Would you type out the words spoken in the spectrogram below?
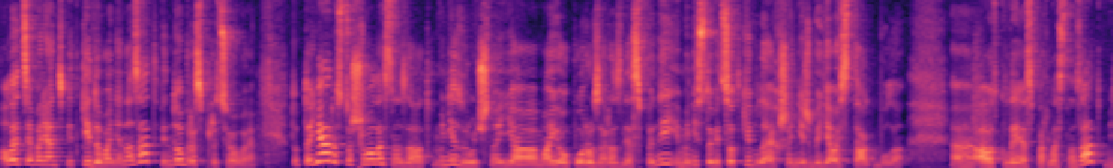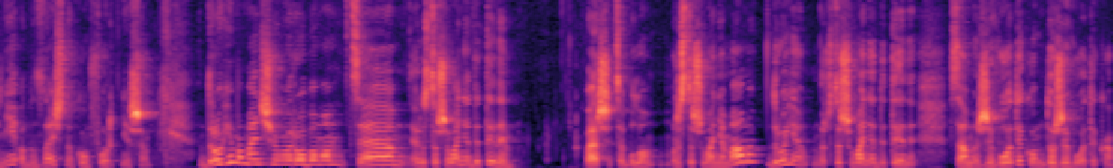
Але цей варіант відкидування назад він добре спрацьовує. Тобто я розташувалась назад, мені зручно, я маю опору зараз для спини, і мені 100% легше, ніж би я ось так була. Е, А от коли я сперлась назад, мені однозначно комфортніше. Другий момент, що ми робимо, це розташування дитини. Перше це було розташування мами, друге розташування дитини, саме животиком до животика.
